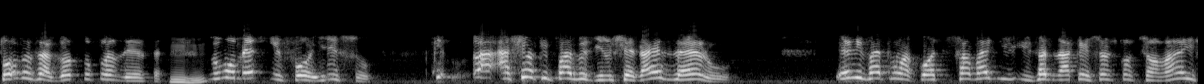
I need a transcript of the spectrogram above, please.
todas as outras do planeta. Uhum. No momento que for isso, que, a, a chance de Fábio Dino chegar é zero. Ele vai para uma corte, só vai examinar questões constitucionais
